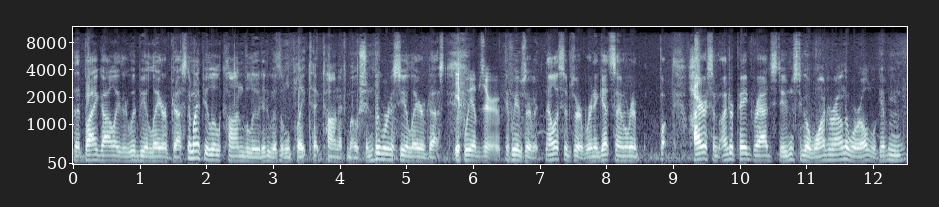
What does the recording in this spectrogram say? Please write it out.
that by golly there would be a layer of dust. It might be a little convoluted with a little plate tectonic motion, but we're going to see a layer of dust. If we observe. If we observe it. Now let's observe. We're going to get some, we're going to hire some underpaid grad students to go wander around the world. We'll give them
